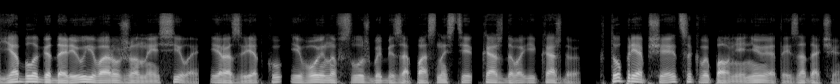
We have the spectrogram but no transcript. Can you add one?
Я благодарю и вооруженные силы, и разведку, и воинов службы безопасности, каждого и каждую, кто приобщается к выполнению этой задачи.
